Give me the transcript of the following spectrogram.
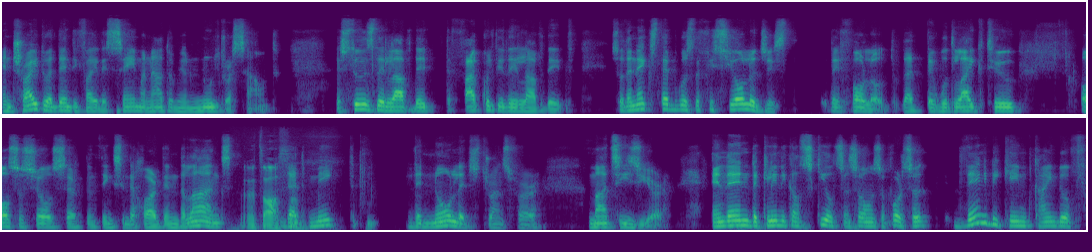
and try to identify the same anatomy on ultrasound. The students, they loved it. The faculty, they loved it. So the next step was the physiologist they followed that they would like to also show certain things in the heart and the lungs. That's awesome. That make the knowledge transfer much easier. And then the clinical skills and so on and so forth. So then it became kind of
